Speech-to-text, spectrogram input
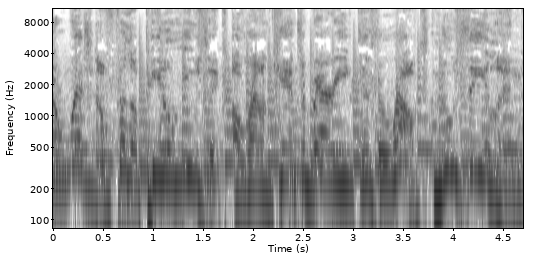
And original Filipino music around Canterbury and throughout New Zealand.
